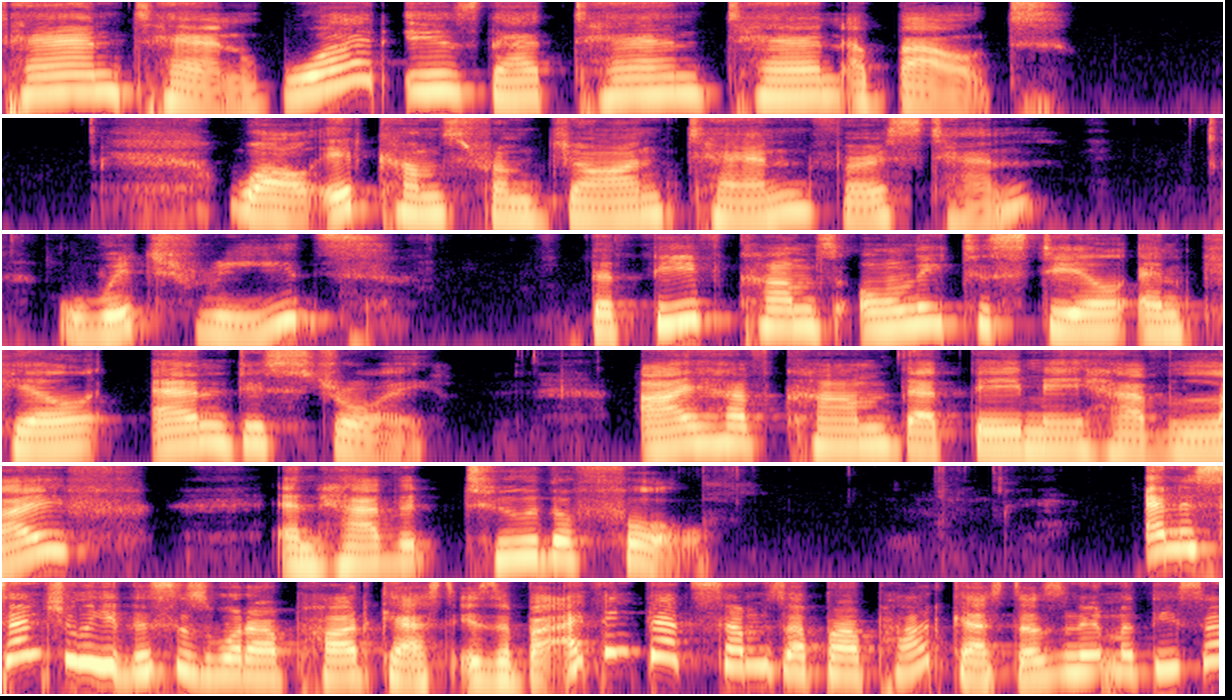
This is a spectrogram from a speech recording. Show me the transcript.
1010, what is that 1010 about? Well, it comes from John 10, verse 10, which reads, The thief comes only to steal and kill and destroy. I have come that they may have life and have it to the full. And essentially, this is what our podcast is about. I think that sums up our podcast, doesn't it, Matthesa?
